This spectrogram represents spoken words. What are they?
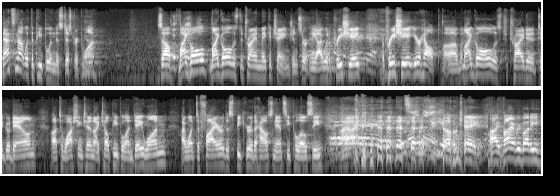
That's not what the people in this district want. So my goal, my goal is to try and make a change, and certainly I would appreciate appreciate your help. Uh, my goal is to try to, to go down uh, to Washington. I tell people on day one, I want to fire the Speaker of the House, Nancy Pelosi. I- that's- okay. All right. Bye, everybody.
